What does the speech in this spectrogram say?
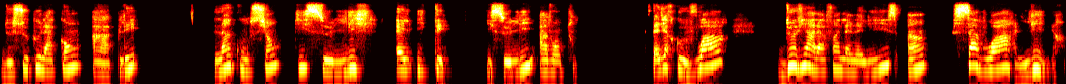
de ce que Lacan a appelé l'inconscient qui se lit, L-I-T, qui se lit avant tout. C'est-à-dire que voir devient à la fin de l'analyse un savoir lire.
